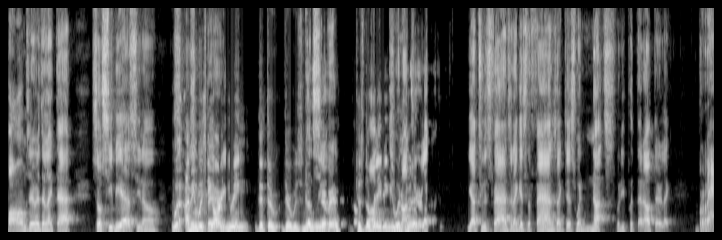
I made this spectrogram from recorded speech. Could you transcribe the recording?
bombs and everything like that. So CBS, you know, Well, I mean, was he arguing that the there was no conservative because the No, ratings He were went on good? Twitter like, yeah, to his fans, and I guess the fans like just went nuts when he put that out there, like, brah,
